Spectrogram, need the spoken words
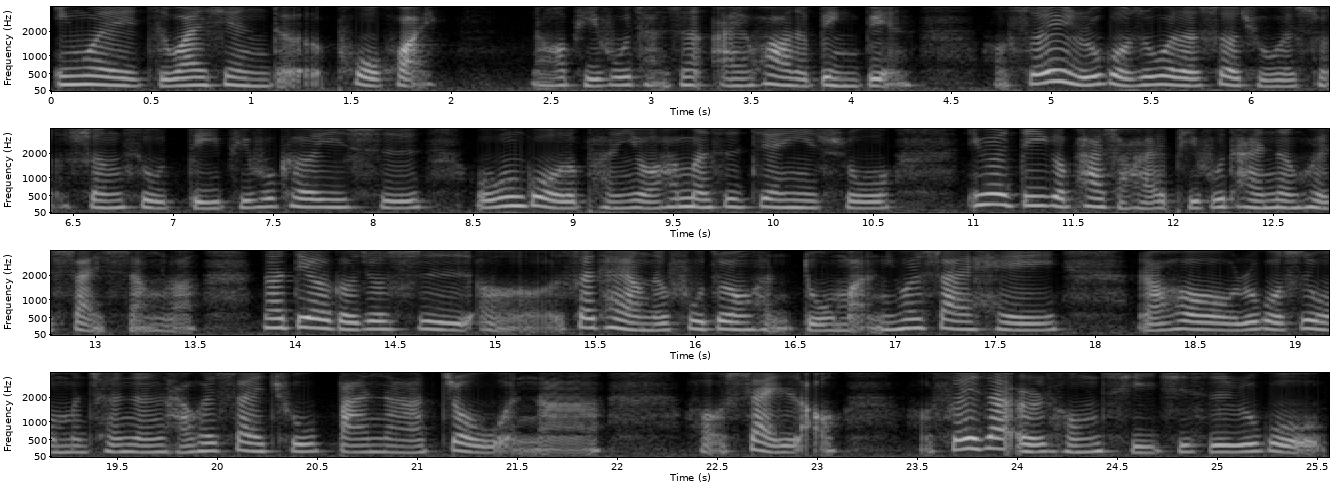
因为紫外线的破坏，然后皮肤产生癌化的病变。好，所以如果是为了摄取维生素 D，皮肤科医师，我问过我的朋友，他们是建议说，因为第一个怕小孩皮肤太嫩会晒伤啦，那第二个就是呃晒太阳的副作用很多嘛，你会晒黑，然后如果是我们成人还会晒出斑啊、皱纹啊，好晒老，好，所以在儿童期，其实如果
